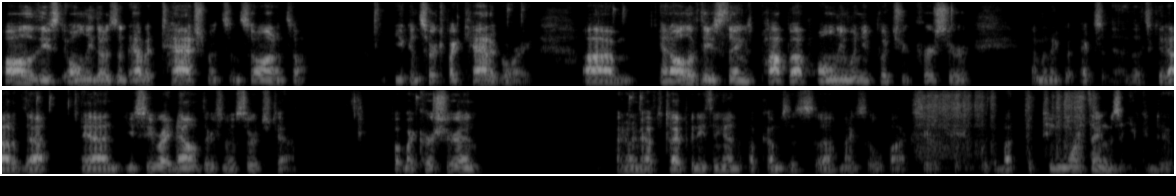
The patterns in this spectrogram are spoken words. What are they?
All of these, only those that have attachments and so on and so on. You can search by category. Um, and all of these things pop up only when you put your cursor. I'm going to go exit. Let's get out of that. And you see right now, there's no search tab. Put my cursor in. I don't even have to type anything in. Up comes this uh, nice little box here with about 15 more things that you can do.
